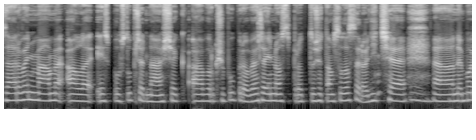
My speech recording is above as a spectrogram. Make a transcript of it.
Zároveň máme ale i spoustu přednášek a workshopů pro veřejnost, protože tam jsou zase rodiče mm. nebo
